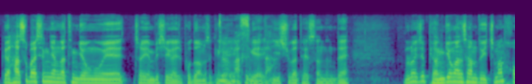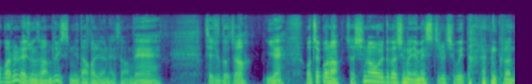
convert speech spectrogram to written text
그 하수 발생량 같은 경우에 저희 MBC가 이제 보도하면서 굉장히 네, 크게. 이슈가 됐었는데 물론 이제 변경한 사람도 있지만 허가를 내준 사람도 있습니다 관련해서. 네. 제주도죠. 예. 네. 어쨌거나 자, 신화월드가 지금 MSG를 치고 있다는 그런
